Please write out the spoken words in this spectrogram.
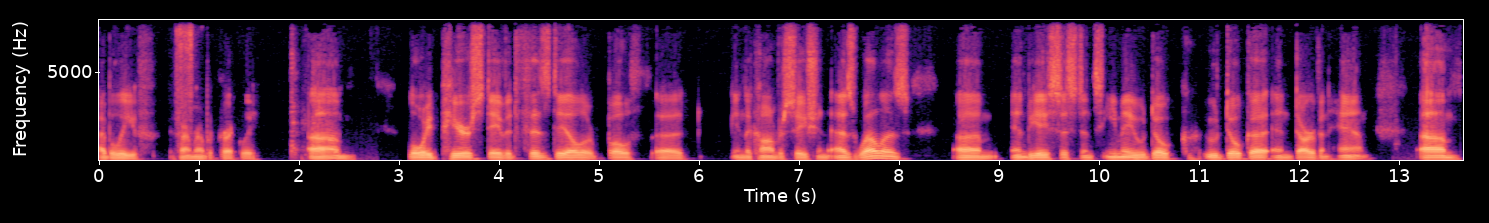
I believe, if I remember correctly. Um, Lloyd Pierce, David Fizdale are both uh, in the conversation, as well as um, NBA assistants Ime Udoka, Udoka and Darvin Ham. A um,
